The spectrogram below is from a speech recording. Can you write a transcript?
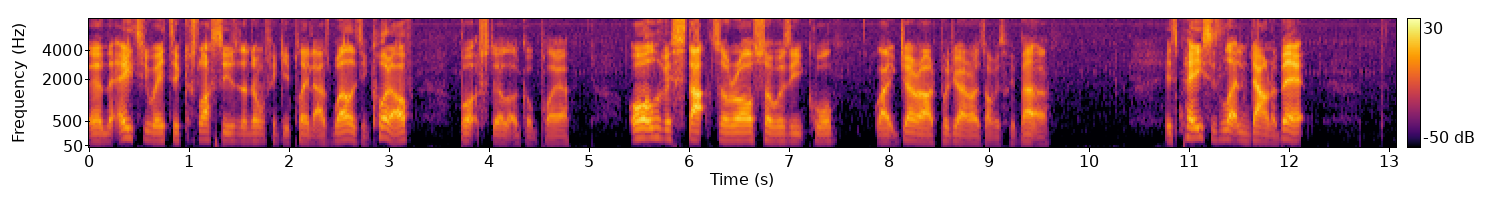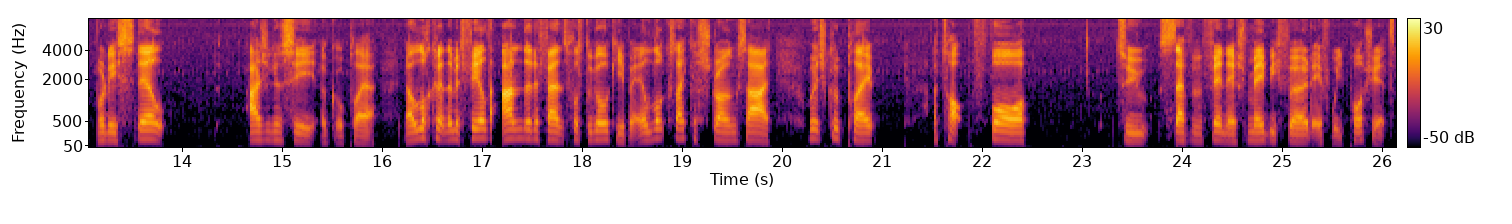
Um, the 80 rated, because last season I don't think he played as well as he could have, but still a good player. All of his stats are also as equal, like Gerrard, but Gerrard's obviously better. His pace is letting him down a bit, but he's still, as you can see, a good player. Now looking at the midfield and the defence plus the goalkeeper, it looks like a strong side, which could play a top 4 to 7 finish, maybe third if we push it.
